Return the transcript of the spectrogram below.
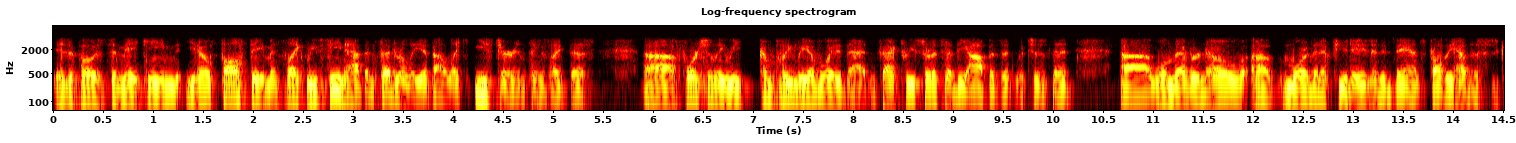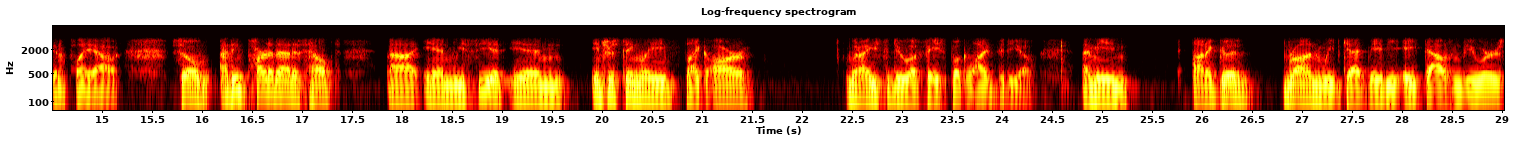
as opposed to making you know false statements like we've seen happen federally about like Easter and things like this uh, fortunately, we completely avoided that. In fact, we sort of said the opposite, which is that uh, we'll never know uh, more than a few days in advance probably how this is going to play out. So I think part of that has helped, uh, and we see it in interestingly like our when I used to do a Facebook Live video. I mean, on a good run, we'd get maybe 8,000 viewers.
